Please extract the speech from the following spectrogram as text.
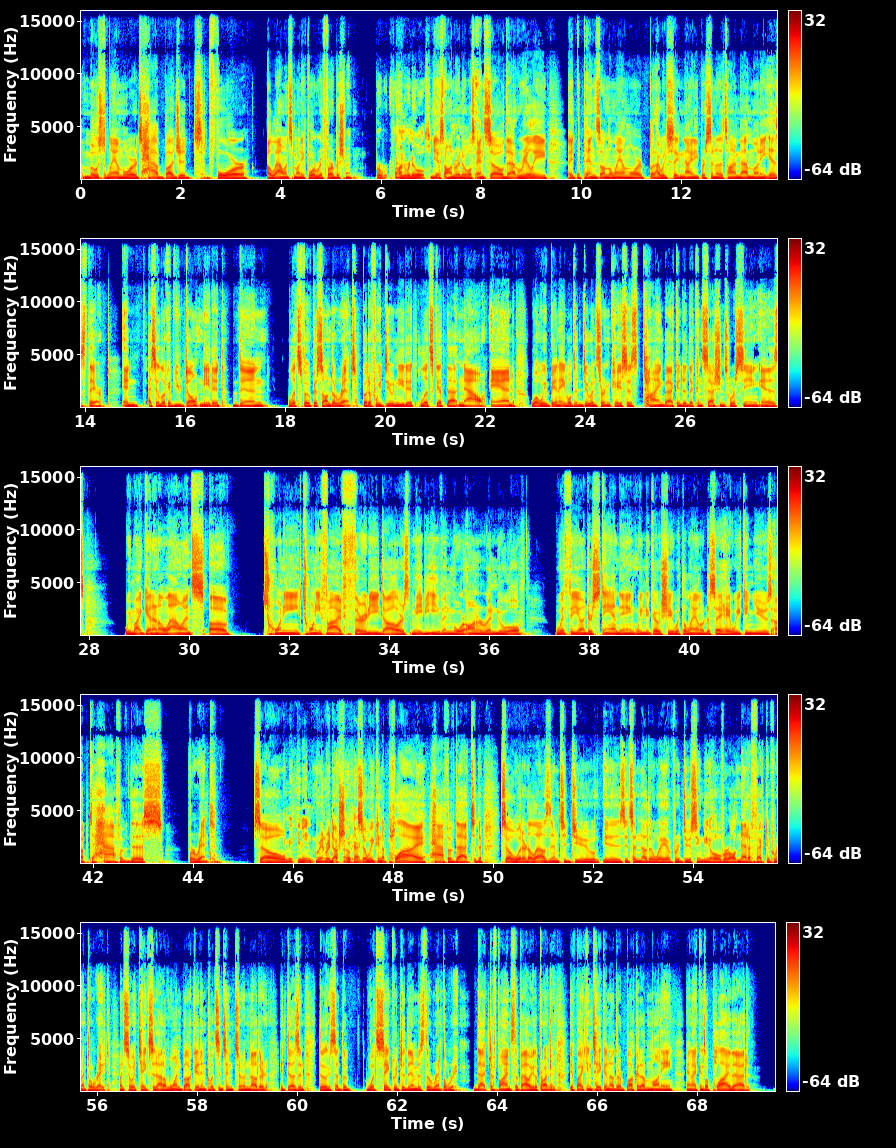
most landlords have budgets for allowance money for refurbishment For, on renewals. Yes, on renewals. And so that really it depends on the landlord, but I would say 90% of the time that money is there. And I say, look, if you don't need it, then let's focus on the rent. But if we do need it, let's get that now. And what we've been able to do in certain cases, tying back into the concessions we're seeing, is we might get an allowance of 20 25 30 dollars maybe even more on a renewal with the understanding we negotiate with the landlord to say hey we can use up to half of this for rent so You mean, you mean rent reduction. Okay. So we can apply half of that to the. So what it allows them to do is it's another way of reducing the overall net effective rental rate. And so it takes it out of one bucket and puts it into another. It doesn't. Like I said, the what's sacred to them is the rental rate. That defines the value of the project. If I can take another bucket of money and I can apply that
